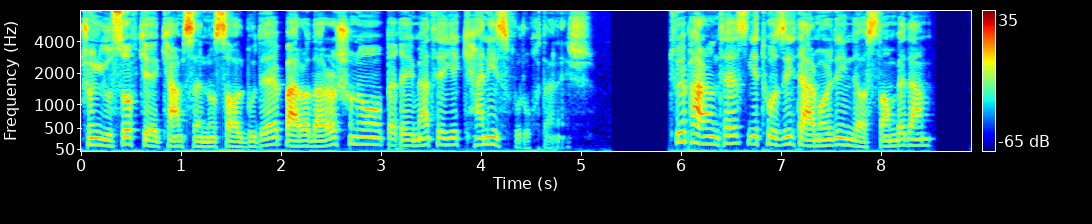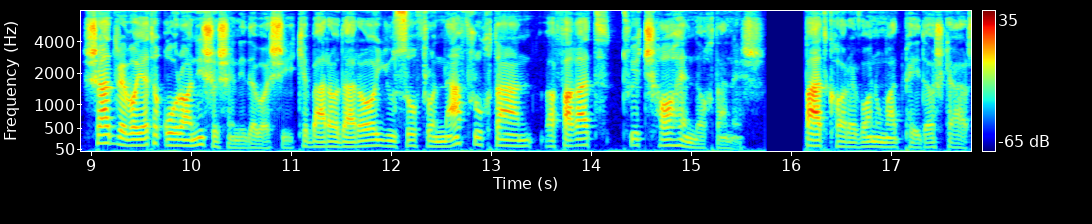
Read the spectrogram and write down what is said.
چون یوسف که کم سن و سال بوده برادراشون رو به قیمت یک کنیز فروختنش. توی پرانتز یه توضیح در مورد این داستان بدم. شاید روایت قرآنیش رو شنیده باشی که برادرها یوسف رو نفروختن و فقط توی چاه انداختنش. بعد کاروان اومد پیداش کرد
